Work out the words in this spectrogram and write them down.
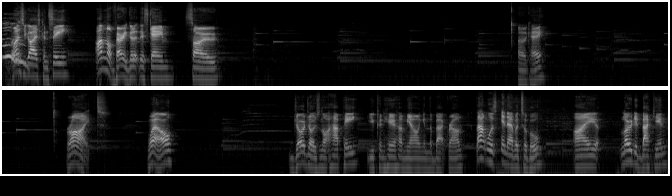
Ooh. As you guys can see, I'm not very good at this game, so... Okay. Right. Well... Jojo's not happy. You can hear her meowing in the background. That was inevitable. I loaded back in,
